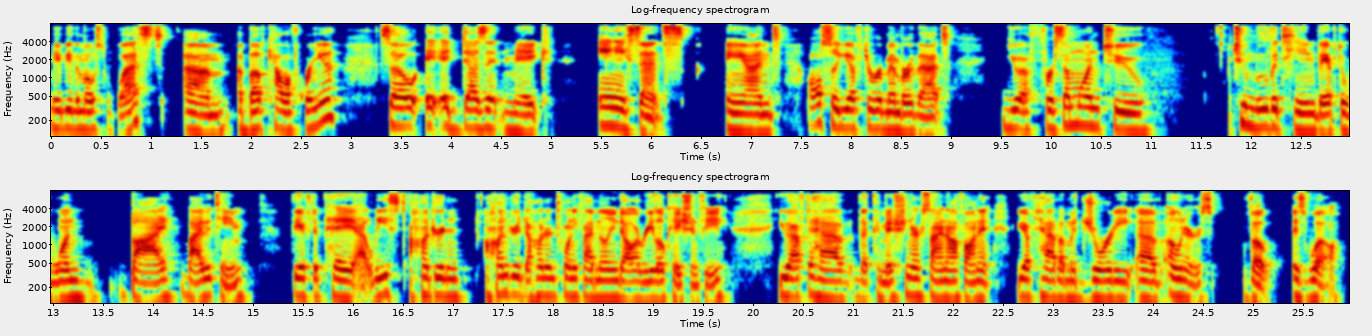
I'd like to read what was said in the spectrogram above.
maybe the most west, um, above California. So it, it doesn't make any sense. And also, you have to remember that you have for someone to to move a team, they have to one buy buy the team. They have to pay at least 100 and- 100 to 125 million dollar relocation fee. You have to have the commissioner sign off on it. You have to have a majority of owners vote as well.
